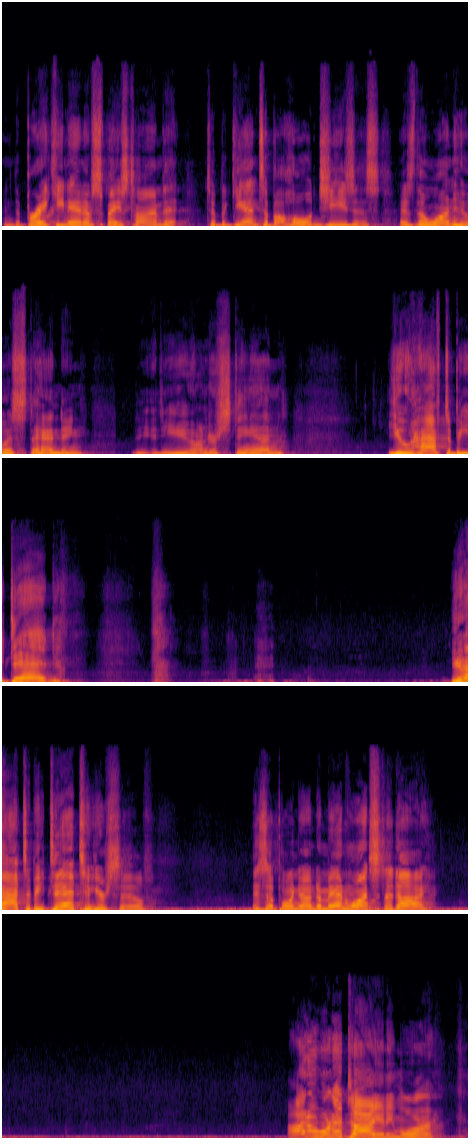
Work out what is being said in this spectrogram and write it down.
and the breaking in of space time that to begin to behold Jesus as the one who is standing. Do you understand? You have to be dead. You have to be dead to yourself. This is a point on a man wants to die. I don't want to die anymore.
